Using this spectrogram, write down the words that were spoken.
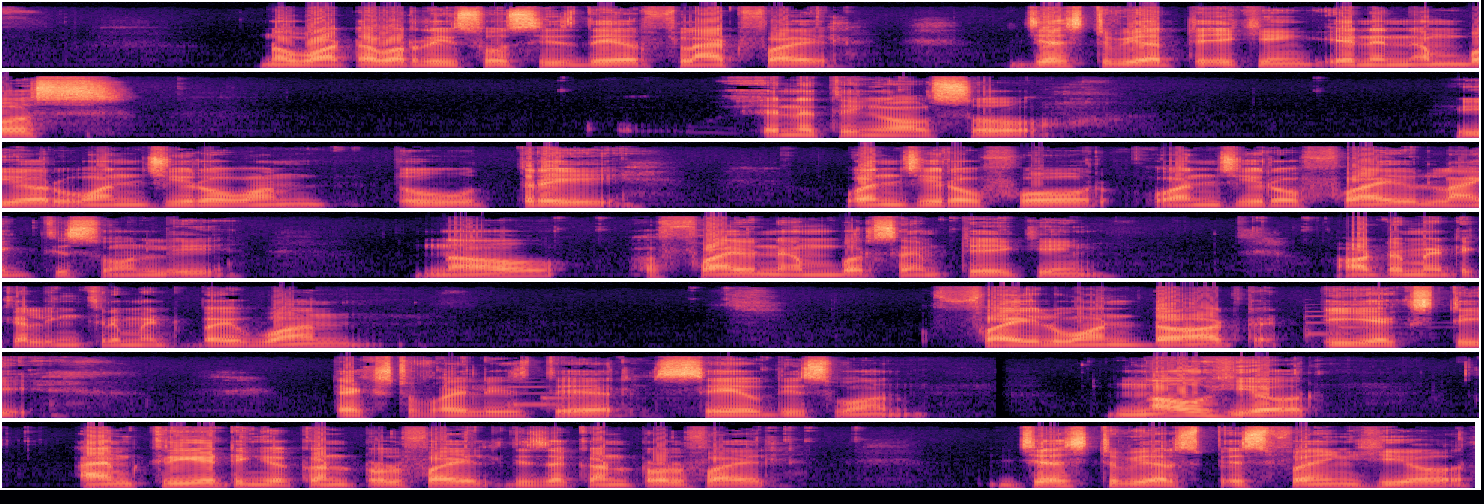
now whatever resource is there flat file, just we are taking any numbers, anything also. Here 101, 2, 3, 104, 105 like this only. Now, uh, 5 numbers I am taking. Automatically increment by 1 file 1 dot txt. Text file is there. Save this one. Now, here I am creating a control file. This is a control file. Just we are specifying here.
